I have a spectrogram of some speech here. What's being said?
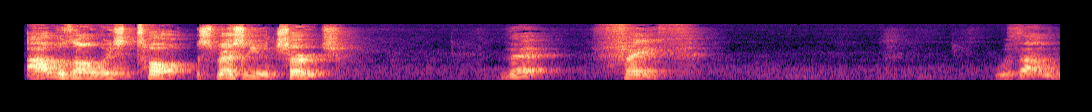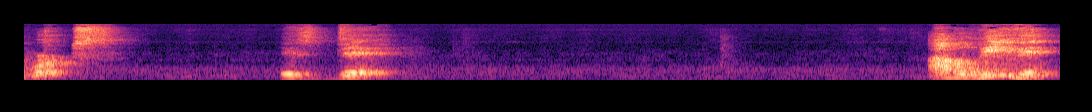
I was always taught, especially in church, that faith without works is dead. I believe it.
